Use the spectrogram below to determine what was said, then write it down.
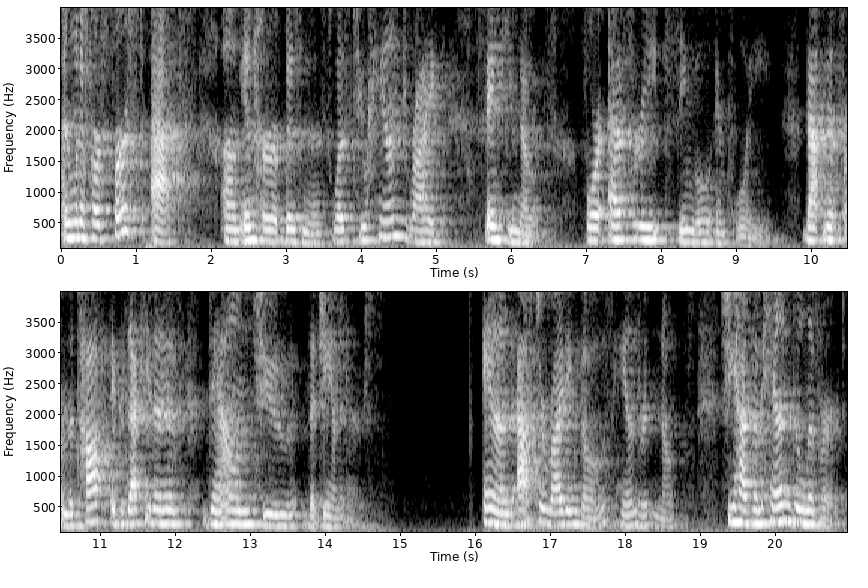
And one of her first acts um, in her business was to handwrite thank you notes for every single employee. That meant from the top executives down to the janitors. And after writing those handwritten notes, she had them hand delivered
